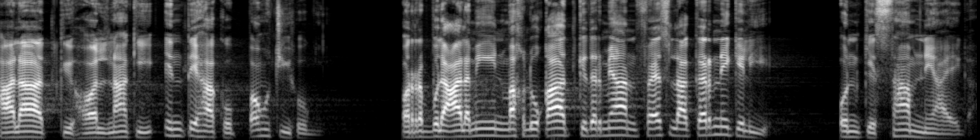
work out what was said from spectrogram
حالات کی ہولنا کی انتہا کو پہنچی ہوگی۔ اور رب العالمین مخلوقات کے درمیان فیصلہ کرنے کے لیے ان کے سامنے آئے گا۔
